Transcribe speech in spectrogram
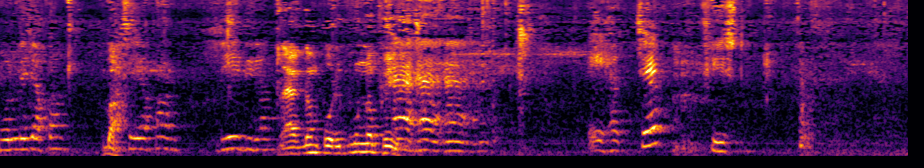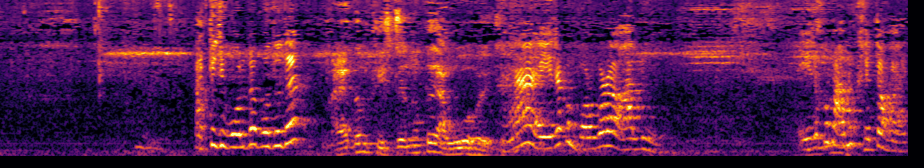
বললে যখন বাহ। সে যখন দিয়ে দিলাম। একদম পরিপূর্ণ ফিস্ট হ্যাঁ হ্যাঁ হ্যাঁ হ্যাঁ। এই হচ্ছে ফিস্ট আর কিছু বলবে বধুদের? একদম ফিস্টের মতোই আলুও হয়েছে। হ্যাঁ এরকম বড় বড় আলু। এরকম আলু খেতে হয়।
